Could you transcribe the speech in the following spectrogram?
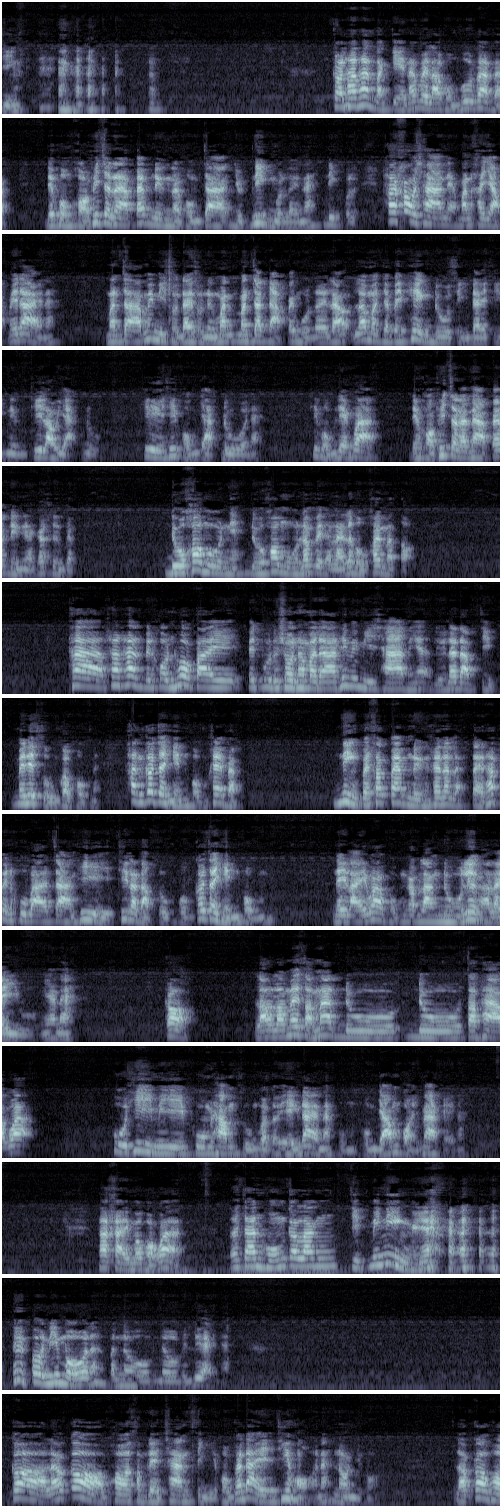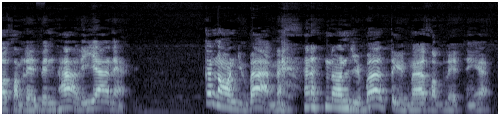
จริง ก็ถ้าท่านสังเกตนะเวลาผมพูดว่าแบบเดี๋ยวผมขอพิจารณาแป๊บหนึ่งหน่อยผมจะหยุดนิ่งหมดเลยนะนิ่งหมดเลย ถ้าเข้าฌานเนี่ยมันขยับไม่ได้นะมันจะไม่มีส่วนใดส่วนหนึ่ง มันมันจะดับไปหมดเลยแล้ว แล้วมันจะไปเพ่งดูสิ่งใดสิ่งหนึ่งที่เราอยากดู ที่ที่ผมอยากดูนะที่ผมเรียกว่าเดี๋ยวขอพิจารณาแป๊บหนึ่งอะก็คือแบบ ดูข้อมูลไงดูข้อมูลแล้วเป็นอะไรแล้วผมค่อยมาตอบ ถ้าถ้าท่านเป็นคนทั่วไปเป็นปุถุชนธรรมดาที่ไม่มีฌานอย่างเงี้ย หรือระดับจิตไม่ได้สูงกว่าผมเนี่ยท่านก็จะเห็นผมแค่แบบ นิ่งไปสักแป๊บหนึ่งแค่นั้นแหละ แต่ถ้าเป็นครูบาอาจารย์ที่ที่ระดับสูงผมก็จะเห็นผมในไลฟ์ว่าผมกำลังดูเรื่องอะไรอยู่เงี้ยนะก็เราเราไม่สามารถดูดูสภาวะผู้ที่มีภูมิธรรมสูงกว่าตัวเองได้นะผมผมย้ำบ่อยมากเลยนะถ้าใครมาบอกว่า อาจารย์หงกำลังจิตไม่นิ่งอย่างเงี้ยพวกนี้โมนะปโนโนไปเรื่อยนะก็แล้วก็พอสำเร็จฌานสี่ผมก็ได้ที่หอนะนอนอยู่หอแล้วก็พอสำเร็จเป็นพระอริยะเนี่ย ก็นอนอยู่บ้านนะนอนอยู่บ้านตื่นมาสำเร็จอย่างเงี้ย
